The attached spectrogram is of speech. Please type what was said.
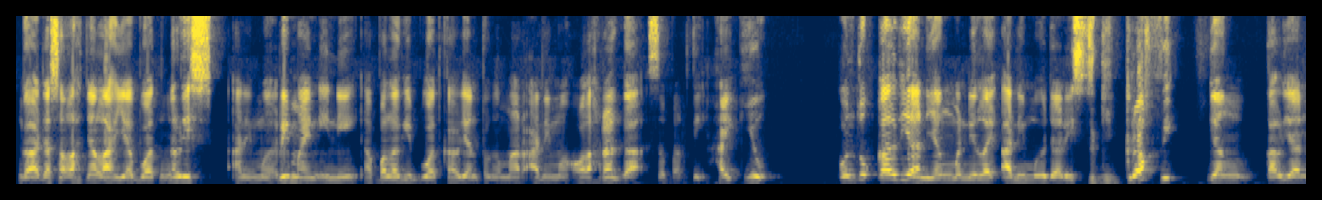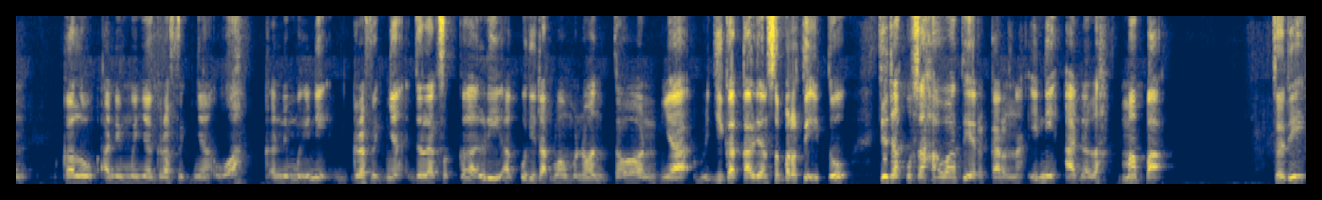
Nggak ada salahnya lah ya buat ngelis anime Remind ini, apalagi buat kalian penggemar anime olahraga seperti Haikyuu. Untuk kalian yang menilai anime dari segi grafik, yang kalian kalau animenya grafiknya wah anime ini grafiknya jelek sekali aku tidak mau menonton. Ya jika kalian seperti itu tidak usah khawatir karena ini adalah mapa. Jadi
